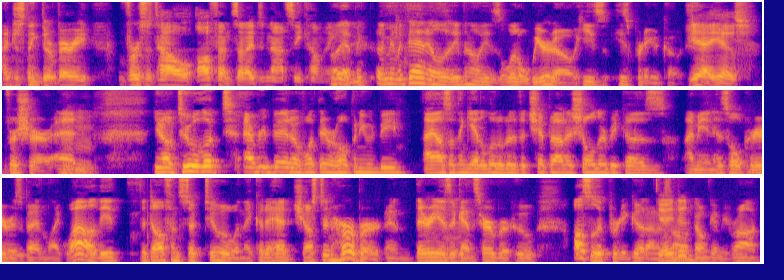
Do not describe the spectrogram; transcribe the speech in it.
I just think they're very versatile offense that I did not see coming. oh yeah, I mean McDaniel, even though he's a little weirdo, he's he's a pretty good coach. Yeah, he is. for sure. And Mhm. you know, Tua looked every bit of what they were hoping he would be. I also think he had a little bit of a chip on his shoulder because I mean, his whole career has been like, wow, the the Dolphins took Tua when they could have had Justin Herbert, and there he is Mhm. against Herbert, who also looked pretty good on his Yeah, he own. did. Don't get me wrong,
